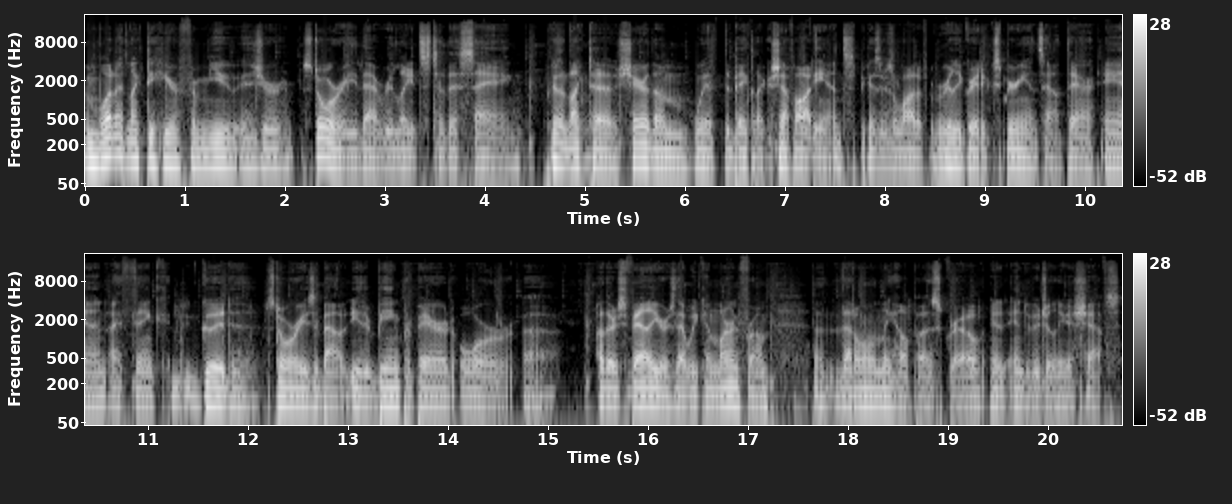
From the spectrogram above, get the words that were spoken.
And what I'd like to hear from you is your story that relates to this saying, because I'd like to share them with the Bake Like a Chef audience, because there's a lot of really great experience out there. And I think good stories about either being prepared or uh, others' failures that we can learn from, uh, that'll only help us grow individually as chefs.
